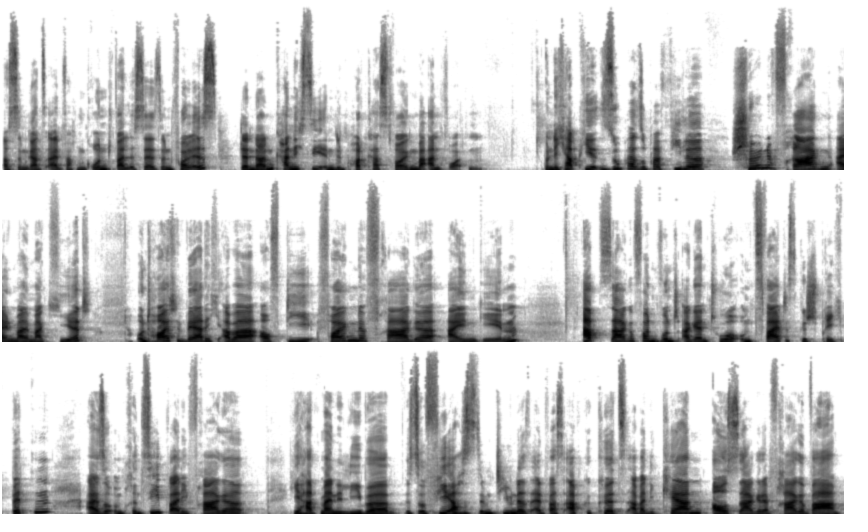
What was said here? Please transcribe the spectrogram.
Aus dem ganz einfachen Grund, weil es sehr sinnvoll ist, denn dann kann ich sie in den Podcast-Folgen beantworten. Und ich habe hier super, super viele schöne Fragen einmal markiert. Und heute werde ich aber auf die folgende Frage eingehen. Absage von Wunschagentur um zweites Gespräch bitten. Also im Prinzip war die Frage, hier hat meine liebe Sophie aus dem Team das etwas abgekürzt, aber die Kernaussage der Frage war,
